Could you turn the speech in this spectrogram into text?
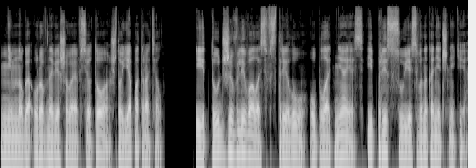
немного уравновешивая все то, что я потратил. И тут же вливалась в стрелу, уплотняясь и прессуясь в наконечники.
